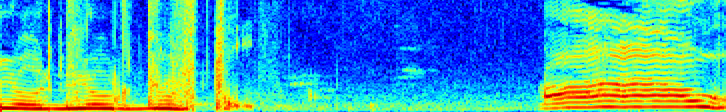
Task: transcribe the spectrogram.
Meu Deus do céu. Ah,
